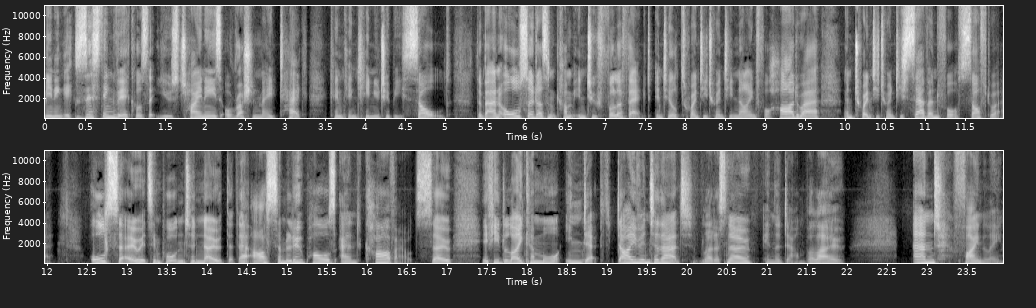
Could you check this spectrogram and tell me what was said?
meaning existing vehicles that use Chinese or Russian made tech can continue to be sold. The ban also doesn't come into full effect until 2029 for hardware and 2027 for software. Also, it's important to note that there are some loopholes and carve outs. So, if you'd like a more in depth dive into that, let us know in the down below. And finally,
